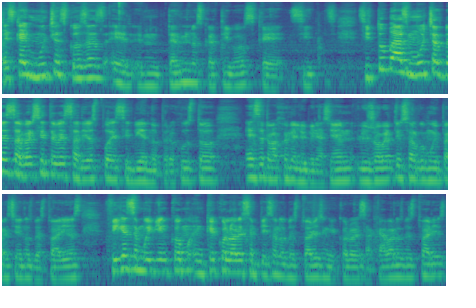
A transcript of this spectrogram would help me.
Es que hay muchas cosas en, en términos creativos que si, si tú vas muchas veces a ver si te ves a Dios puedes ir viendo, pero justo ese trabajo en la iluminación, Luis Roberto hizo algo muy parecido en los vestuarios. Fíjense muy bien cómo, en qué colores empiezan los vestuarios, en qué colores acaban los vestuarios.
